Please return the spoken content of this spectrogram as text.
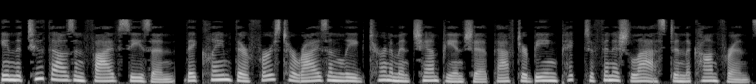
In the 2005 season, they claimed their first Horizon League tournament championship after being picked to finish last in the conference.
